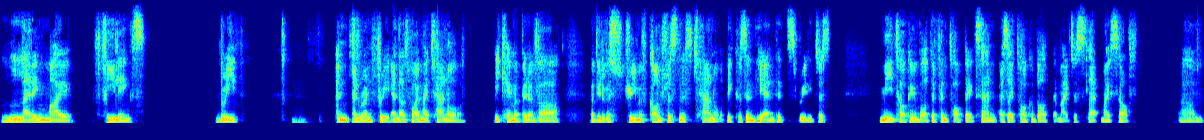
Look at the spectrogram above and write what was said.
letting my feelings breathe mm-hmm. and, and run free. And that's why my channel became a bit of a, a bit of a stream of consciousness channel, because in the end, it's really just me talking about different topics. And as I talk about them, I just let myself, um,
